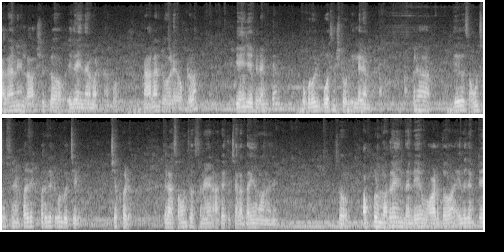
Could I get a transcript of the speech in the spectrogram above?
అలానే లాస్ట్ షిప్లో ఎదురైందనమాట నాకు. నాలాంటి వాడే ఒకడు ఏం చేశాడంటే ఒకరోజు బోసన్ స్టోర్ వెళ్ళాడనమాట అక్కడ ఏదో సౌండ్స్ వస్తున్నాయి పరిగెట్టు పరిగెట్టుకుంటూ వచ్చాడు. చెప్పాడు. ఇలా సౌండ్స్ వస్తున్నాయి నాకైతే చాలా భయం అన్నది సో అప్పుడు మొదలైందండి వాడితో. ఎందుకంటే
